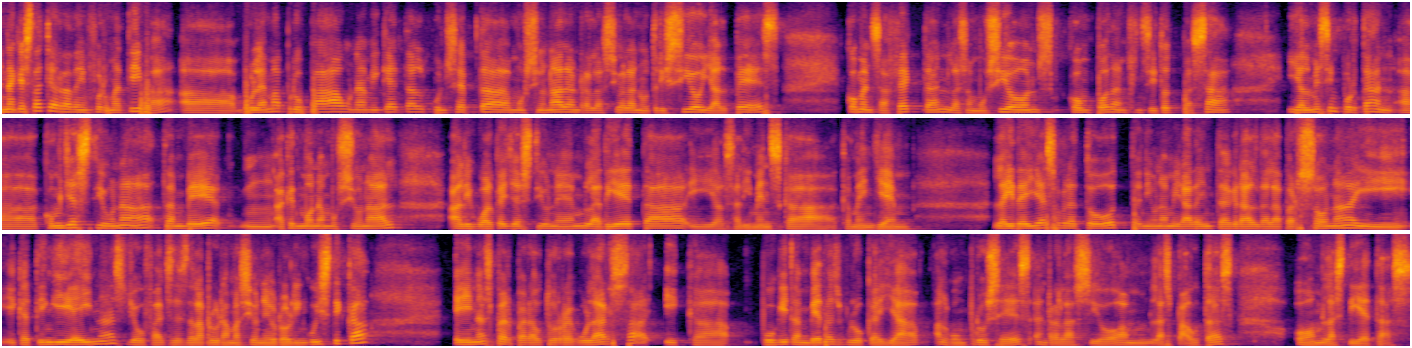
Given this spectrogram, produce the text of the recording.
En aquesta xerrada informativa eh, volem apropar una miqueta el concepte emocional en relació a la nutrició i al pes, com ens afecten les emocions, com poden fins i tot passar i el més important, eh, com gestionar també mm, aquest món emocional al igual que gestionem la dieta i els aliments que, que mengem. La idea és, sobretot, tenir una mirada integral de la persona i, i que tingui eines, jo ho faig des de la programació neurolingüística, eines per, per autorregular-se i que pugui també desbloquejar algun procés en relació amb les pautes o amb les dietes.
